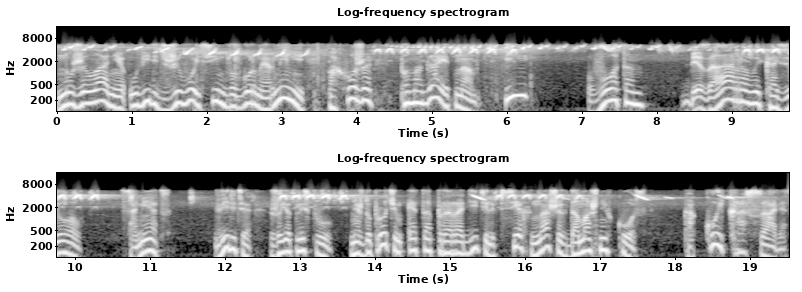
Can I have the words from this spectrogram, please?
Но желание увидеть живой символ горной Армении, похоже, помогает нам. И вот он, безааровый козел, самец. Видите, жует листву. Между прочим, это прародитель всех наших домашних коз. Какой красавец!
